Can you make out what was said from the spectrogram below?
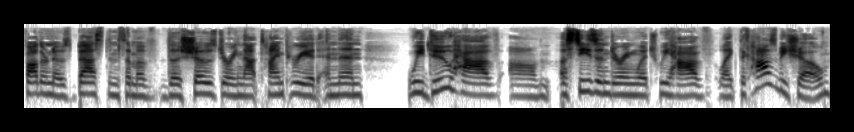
Father Knows Best in some of the shows during that time period, and then we do have um, a season during which we have like the Cosby Show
